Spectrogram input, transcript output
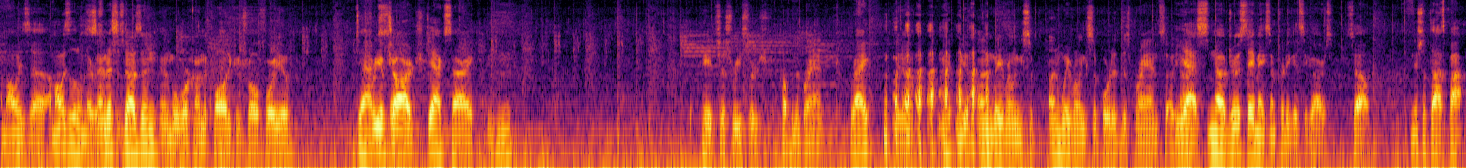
I'm always uh, I'm always a little nervous. send us a dozen, and we'll work on the quality control for you, Jack, free of so- charge. Jack, sorry. Hmm. Hey, it's just research, helping the brand. Right? You know, we, we have unwaveringly su- unwaveringly supported this brand. So you know, yes. No, Drew Estate makes some pretty good cigars. So, initial thoughts, Pop.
